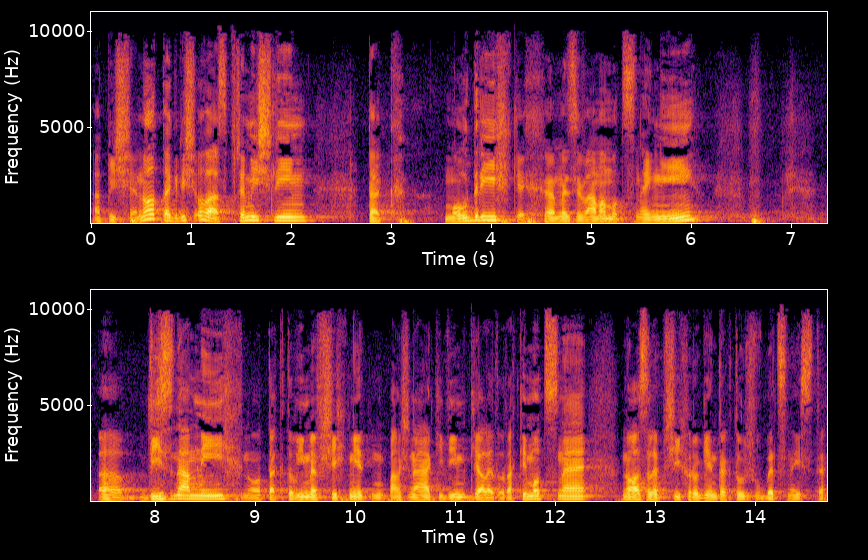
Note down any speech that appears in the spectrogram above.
a píše, no tak když o vás přemýšlím, tak moudrých těch mezi váma moc není, eh, významných, no tak to víme všichni, možná nějaký výjimky, ale to taky moc ne, no a z lepších rodin, tak to už vůbec nejste.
